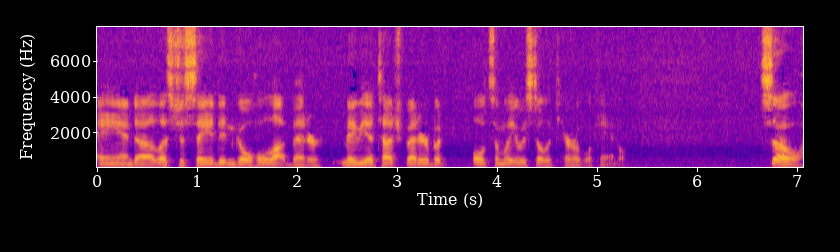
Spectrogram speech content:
And uh, let's just say it didn't go a whole lot better. Maybe a touch better, but ultimately it was still a terrible candle. So,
